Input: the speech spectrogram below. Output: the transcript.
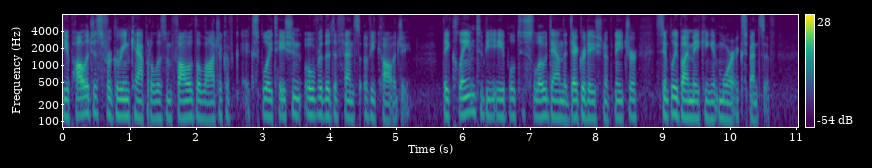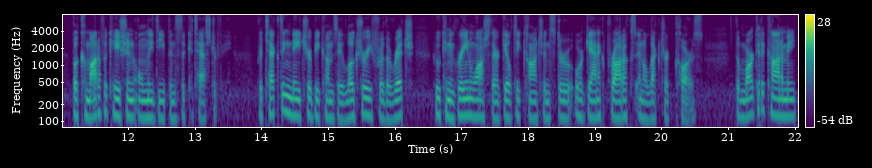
the apologists for green capitalism follow the logic of exploitation over the defense of ecology. They claim to be able to slow down the degradation of nature simply by making it more expensive. But commodification only deepens the catastrophe. Protecting nature becomes a luxury for the rich, who can greenwash their guilty conscience through organic products and electric cars. The market economy,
